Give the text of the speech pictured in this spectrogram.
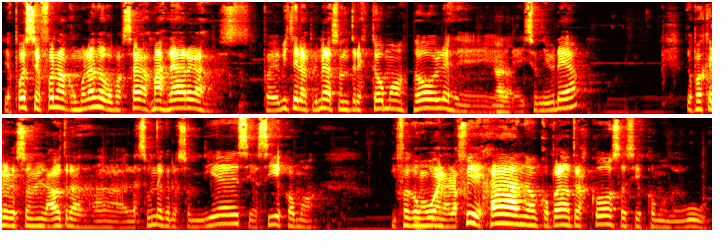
Después se fueron acumulando como sagas más largas. Porque viste, la primera son tres tomos dobles de Claro. la edición de Ibrea. Después creo que son la otra, la segunda creo que son 10 y así es como... Y fue como, bueno, lo fui dejando, comprando otras cosas y es como que, uh.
